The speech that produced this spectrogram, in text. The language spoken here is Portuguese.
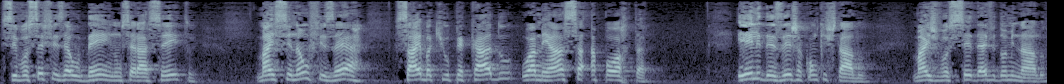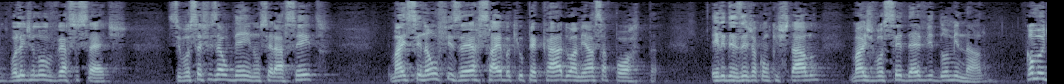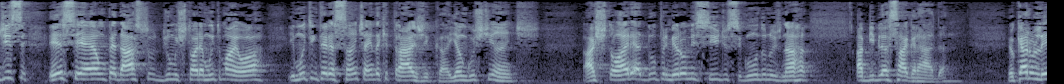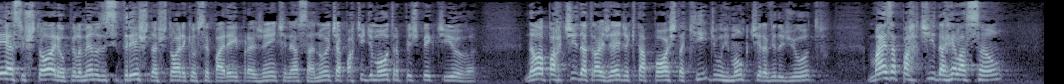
Se você fizer o bem, não será aceito, mas se não fizer, saiba que o pecado o ameaça à porta. Ele deseja conquistá-lo mas você deve dominá-lo. Vou ler de novo o verso 7. Se você fizer o bem, não será aceito, mas se não o fizer, saiba que o pecado ameaça a porta. Ele deseja conquistá-lo, mas você deve dominá-lo. Como eu disse, esse é um pedaço de uma história muito maior e muito interessante, ainda que trágica e angustiante. A história do primeiro homicídio, segundo nos narra a Bíblia Sagrada. Eu quero ler essa história, ou pelo menos esse trecho da história que eu separei para a gente nessa noite, a partir de uma outra perspectiva. Não a partir da tragédia que está posta aqui, de um irmão que tira a vida de outro, mas a partir da relação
